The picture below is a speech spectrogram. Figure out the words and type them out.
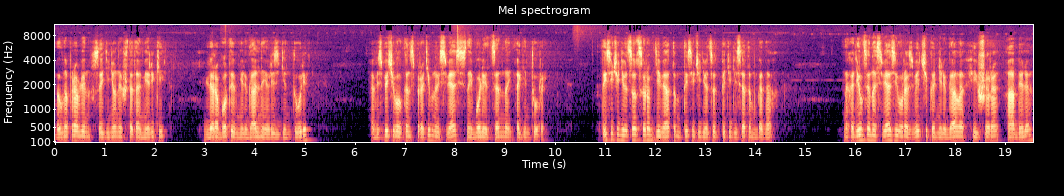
был направлен в Соединенные Штаты Америки для работы в нелегальной резидентуре, обеспечивал конспиративную связь с наиболее ценной агентурой. В 1949-1950 годах находился на связи у разведчика-нелегала Фишера Абеля,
